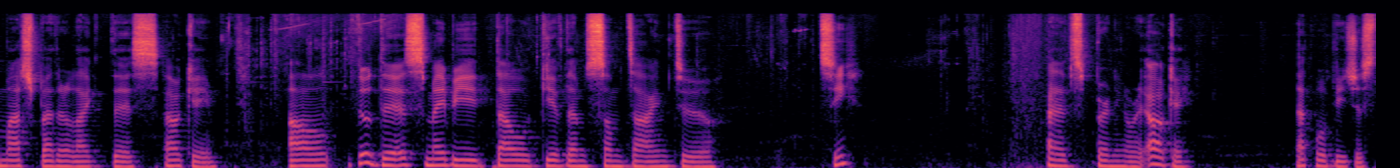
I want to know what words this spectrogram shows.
Much better like this. Okay. I'll do this. Maybe that'll give them some time to see. And it's burning already. Okay. That will be just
